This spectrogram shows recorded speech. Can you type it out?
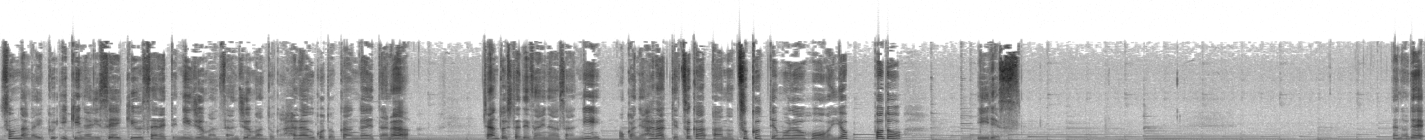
そんなんがいくいきなり請求されて20万30万とか払うこと考えたらちゃんとしたデザイナーさんにお金払ってつかあの作ってもらう方がよっぽどいいです。なので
